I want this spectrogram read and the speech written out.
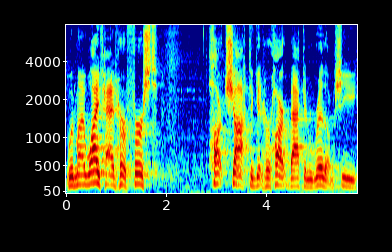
when my wife had her first heart shock to get her heart back in rhythm, she,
